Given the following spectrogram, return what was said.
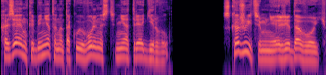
Хозяин кабинета на такую вольность не отреагировал. «Скажите мне, рядовой...»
